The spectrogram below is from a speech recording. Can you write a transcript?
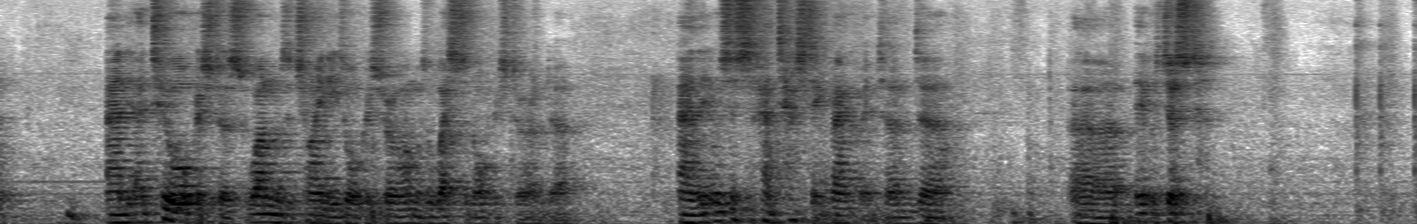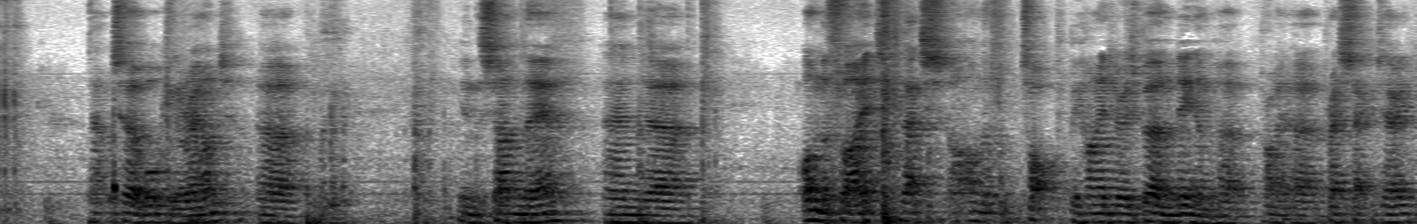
and it had two orchestras. One was a Chinese orchestra, one was a Western orchestra, and uh, and it was just a fantastic banquet, and uh, uh, it was just that was her walking around uh, in the sun there. And uh, on the flight, that's on the top behind her is Bernard Ingham, her uh, press secretary.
